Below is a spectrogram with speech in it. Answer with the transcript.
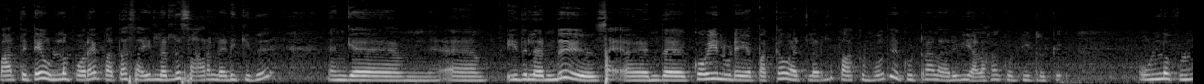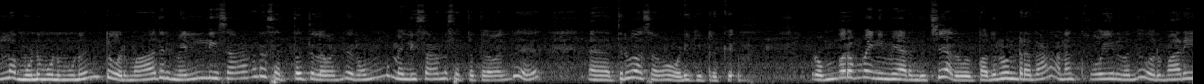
பார்த்துட்டே உள்ளே போகிறேன் பார்த்தா சைட்லேருந்து சாரல் அடிக்குது. இங்கே இதுலேருந்து இந்த கோயிலுடைய பக்கவாட்டிலேருந்து பார்க்கும்போது குற்றால அருவி அழகாக கொட்டிகிட்ருக்கு இருக்கு. உள்ள ஃபுல்லாக முணு முணு முணுன்ட்டு ஒரு மாதிரி மெல்லிசான சத்தத்தில் வந்து ரொம்ப மெல்லிசான சத்தத்தில் வந்து திருவாசகம் ஓடிக்கிட்டு இருக்கு ரொம்ப ரொம்ப இனிமையாக இருந்துச்சு. அது ஒரு பதினொன்றரை தான். ஆனால் கோயில் வந்து ஒரு மாதிரி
